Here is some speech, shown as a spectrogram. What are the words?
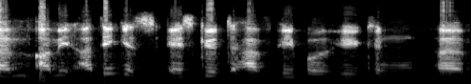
Um, I mean, I think it's it's good to have people who can um,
